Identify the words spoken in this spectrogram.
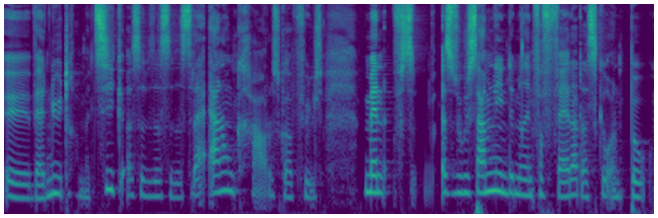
øh, være ny dramatik osv., osv. Så, så der er nogle krav, der skal opfyldes. Men altså, du kan sammenligne det med en forfatter, der skriver en bog.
